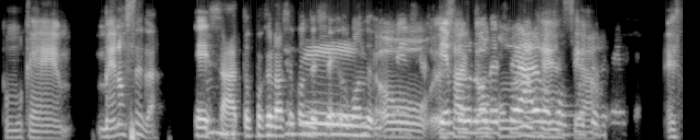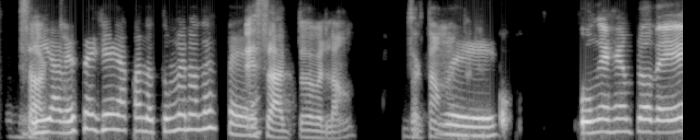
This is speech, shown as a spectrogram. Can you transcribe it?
como que menos se da. Exacto, porque lo hace con deseo, con. Oh, Siempre exacto, uno desea algo con mucha urgencia. Exacto. Y a veces llega cuando tú menos lo esperas. Exacto, verdad. Exactamente. Sí. Un ejemplo de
